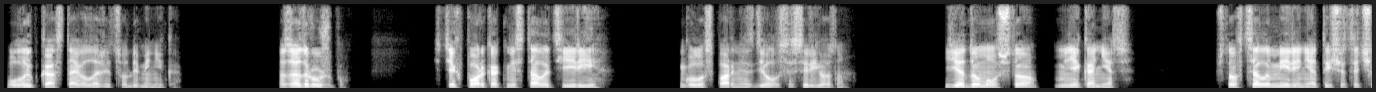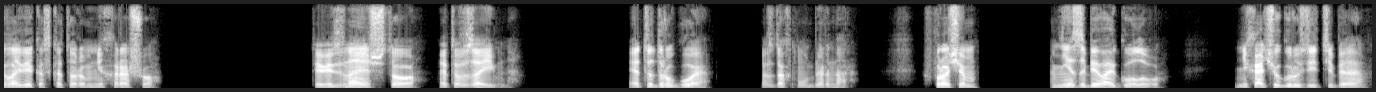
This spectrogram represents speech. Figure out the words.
Улыбка оставила лицо Доминика. За дружбу. С тех пор, как не стало Тири, голос парня сделался серьезным. Я думал, что мне конец, что в целом мире не отыщется человека, с которым мне хорошо. Ты ведь знаешь, что это взаимно? Это другое, вздохнул Бернар. Впрочем, не забивай голову. Не хочу грузить тебя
